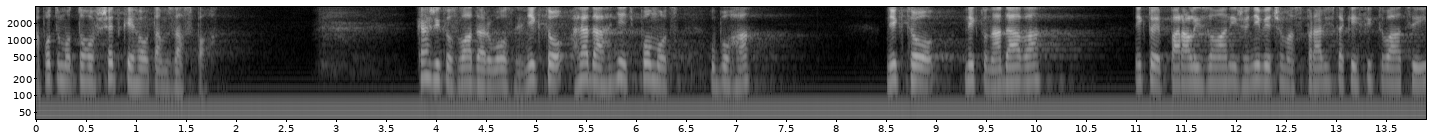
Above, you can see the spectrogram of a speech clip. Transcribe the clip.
a potom od toho všetkého tam zaspal. Každý to zvláda rôzne. Niekto hľadá hneď pomoc u Boha, niekto, niekto nadáva, niekto je paralizovaný, že nevie, čo má spraviť v takej situácii,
